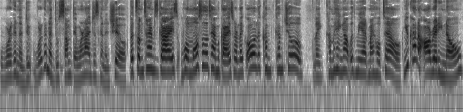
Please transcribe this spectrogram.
we're gonna do we're gonna do something. We're not just gonna chill. But sometimes guys well most of the time guys are like oh come come chill. Like come hang out with me at my hotel. You kind of already know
